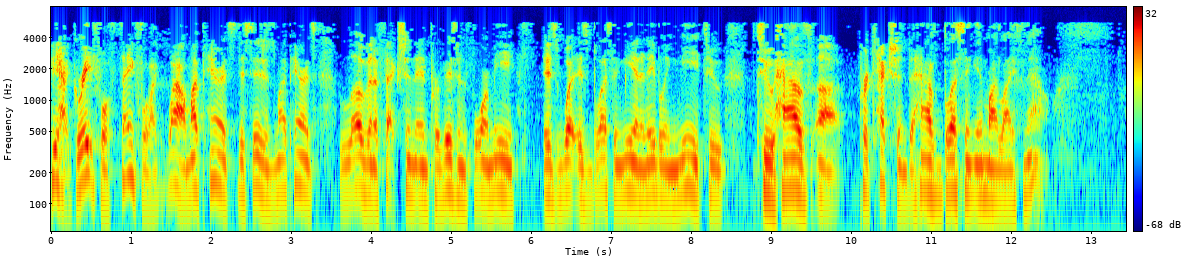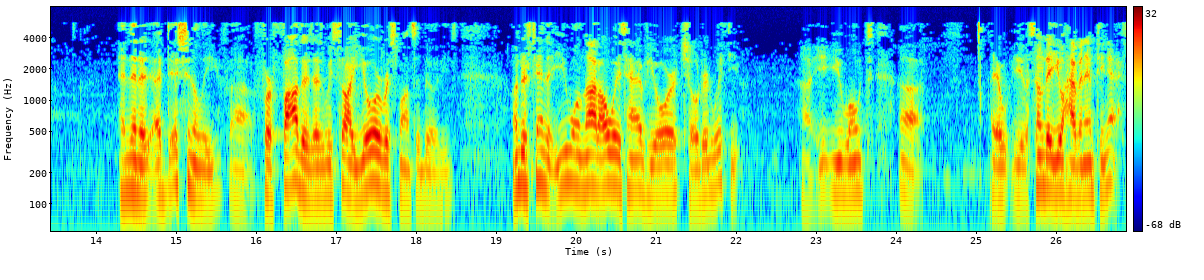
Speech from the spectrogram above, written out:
Yeah, grateful, thankful. Like, wow, my parents' decisions, my parents' love and affection and provision for me is what is blessing me and enabling me to, to have uh, protection, to have blessing in my life now. And then additionally, uh, for fathers, as we saw your responsibilities, understand that you will not always have your children with you. Uh, you won't. Uh, you know, someday you'll have an empty nest.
